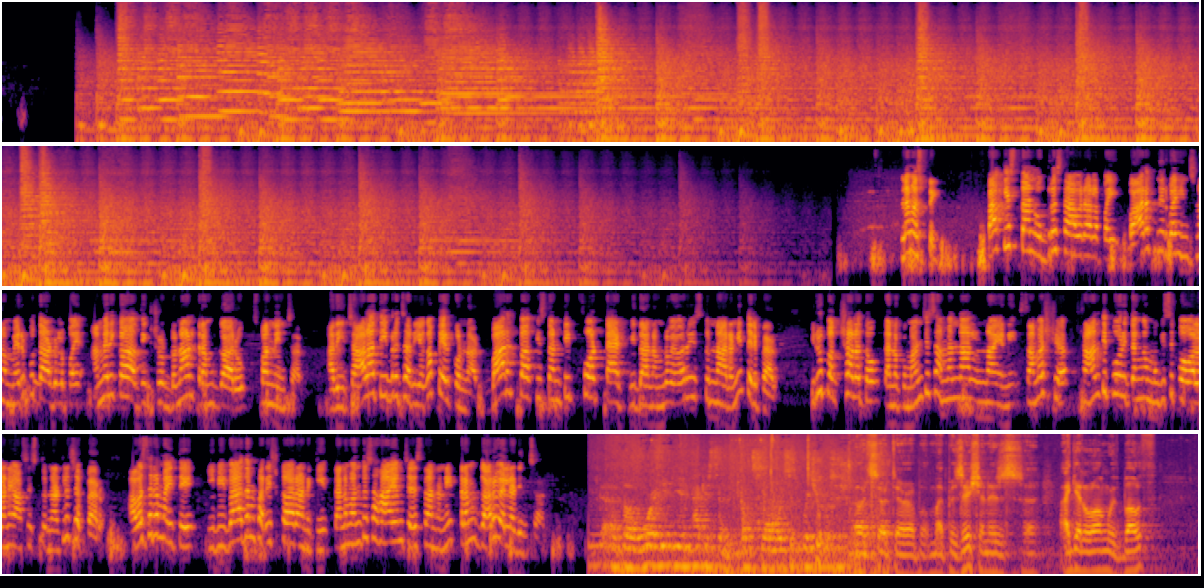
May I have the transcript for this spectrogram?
నమస్తే. పాకిస్తాన్ ఉగ్ర స్థావరాలపై భారత్ నిర్వహించిన మెరుపు దాడులపై అమెరికా అధ్యక్షుడు డొనాల్డ్ ట్రంప్ గారు స్పందించారు. అది చాలా తీవ్ర చర్యగా పేర్కొన్నారు. Bharat Pakistan tit for tat విధానంలో వ్యవహరిస్తున్నారని తెలిపారు. ఇరు పక్షాలతో తనకు మంచి సంబంధాలున్నాయని సమస్య శాంతిపూరితంగా ముగిసిపోవాలని ఆశిస్తున్నట్లు చెప్పారు. అవసరమైతే ఈ వివాదం పరిష్కారానికి తన వంతు సహాయం చేస్తానని ట్రంప్ గారు వెల్లడించారు. The war in India and Pakistan, what's, uh, what's, what's your position? Oh, it's so terrible. My position is uh, I get along with both.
